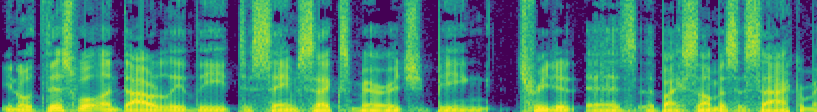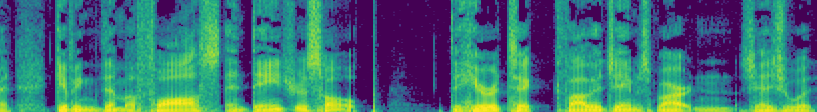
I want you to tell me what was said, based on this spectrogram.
You know, this will undoubtedly lead to same sex marriage being treated as by some as a sacrament, giving them a false and dangerous hope. The heretic Father James Martin, Jesuit,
